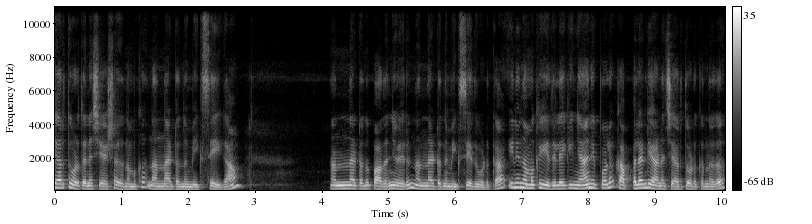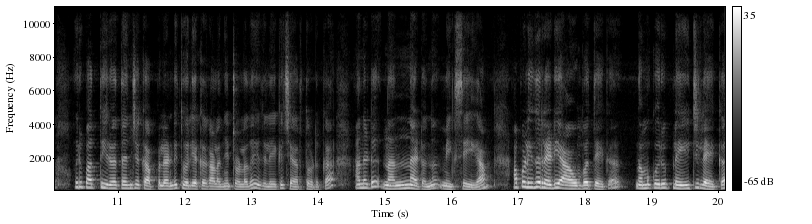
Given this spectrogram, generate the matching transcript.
ചേർത്ത് കൊടുത്തതിന് ശേഷം അത് നമുക്ക് നന്നായിട്ടൊന്ന് മിക്സ് ചെയ്യുക നന്നായിട്ടൊന്ന് പതഞ്ഞു വരും നന്നായിട്ടൊന്ന് മിക്സ് ചെയ്ത് കൊടുക്കുക. ഇനി നമുക്ക് ഇതിലേക്ക് ഞാനിപ്പോൾ കപ്പലണ്ടിയാണ് ചേർത്ത് കൊടുക്കുന്നത്. ഒരു പത്ത് ഇരുപത്തഞ്ച് കപ്പലണ്ടി തൊലിയൊക്കെ കളഞ്ഞിട്ടുള്ളത് ഇതിലേക്ക് ചേർത്ത് കൊടുക്കുക. എന്നിട്ട് നന്നായിട്ടൊന്ന് മിക്സ് ചെയ്യുക. അപ്പോൾ ഇത് റെഡി ആകുമ്പോഴത്തേക്ക് നമുക്കൊരു പ്ലേറ്റിലേക്ക്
